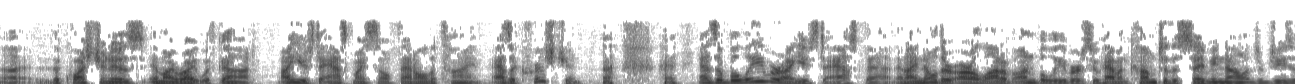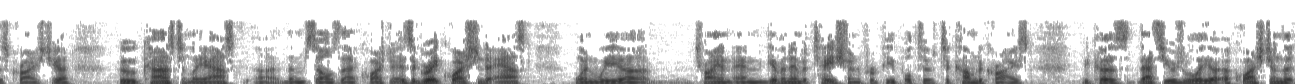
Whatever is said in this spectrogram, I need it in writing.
uh, the question is, am I right with God? I used to ask myself that all the time. As a Christian, as a believer, I used to ask that. And I know there are a lot of unbelievers who haven't come to the saving knowledge of Jesus Christ yet, who constantly ask uh, themselves that question. It's a great question to ask when we uh, try and, and give an invitation for people to, to come to Christ, because that's usually a, a question that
